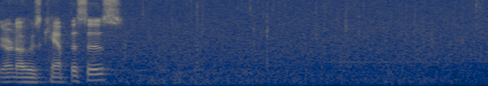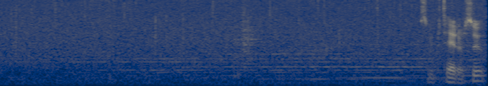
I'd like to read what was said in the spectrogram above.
We don't know whose camp this is. Some potato soup.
